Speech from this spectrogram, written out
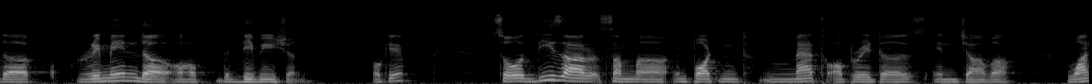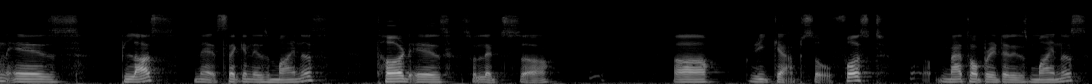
the remainder of the division okay so these are some uh, important math operators in java one is plus second is minus third is so let's uh, uh, recap. So first math operator is minus,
